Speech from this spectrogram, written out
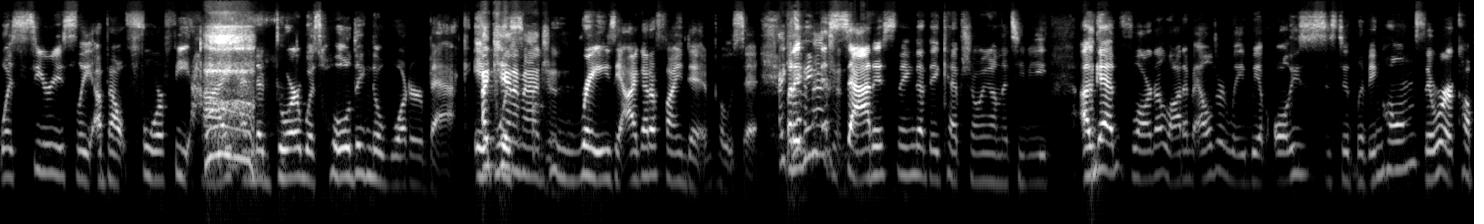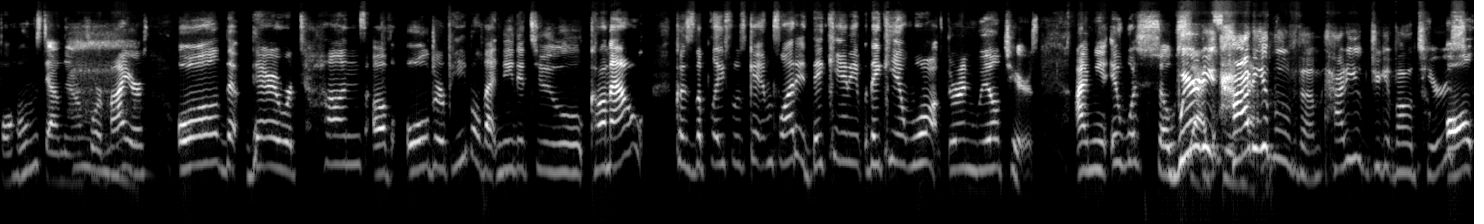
was seriously about four feet high, and the door was holding the water back. It I can't was imagine. Crazy. I gotta find it and post it. I But I think imagine. the saddest thing that they kept showing on the TV, again, Florida, a lot of elderly. We have all these assisted living homes. There were a couple homes down there in Fort Myers. All the there were tons of older people that needed to come out because the place was getting flooded. They can't even they can't walk. They're in wheelchairs. I mean, it was so. where sad do you how do you move them how do you do you get volunteers all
